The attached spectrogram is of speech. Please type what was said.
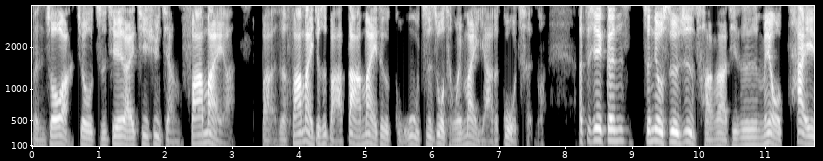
本周啊，就直接来继续讲发麦啊。把这发麦就是把大麦这个谷物制作成为麦芽的过程哦，那这些跟蒸馏师的日常啊，其实没有太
